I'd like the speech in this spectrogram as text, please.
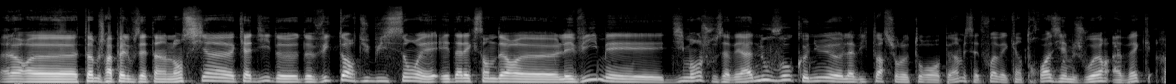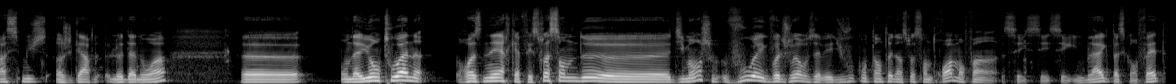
alors, euh, Tom, je rappelle, vous êtes un l'ancien caddie de, Victor Dubuisson et, d'Alexander Lévy, mais dimanche, vous avez à nouveau connu la victoire sur le Tour européen, mais cette fois avec un troisième joueur, avec Rasmus Højgaard, le Danois. On a eu Antoine Rosner qui a fait 62 euh, dimanche. Vous, avec votre joueur, vous avez dû vous contenter d'un 63, mais enfin, c'est une blague parce qu'en fait,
